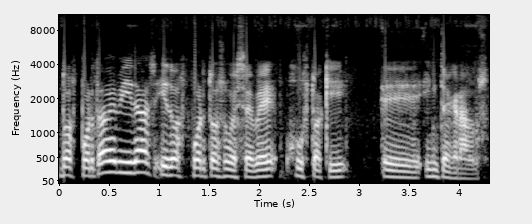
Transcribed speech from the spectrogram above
dos bebidas y dos puertos USB justo aquí eh, integrados.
